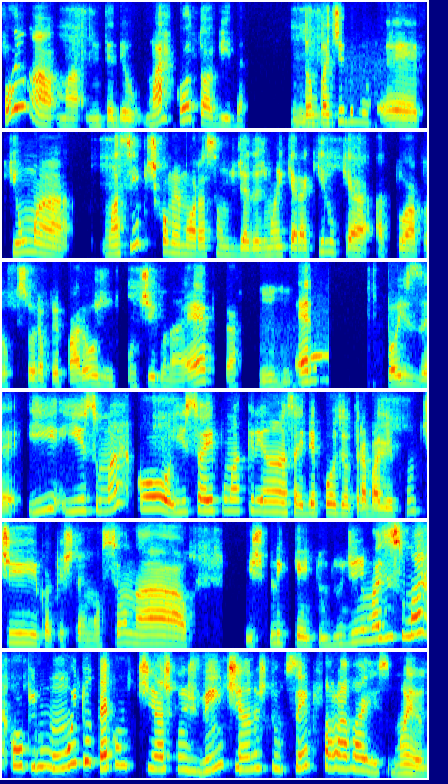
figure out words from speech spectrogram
foi uma, uma entendeu? Marcou tua vida. Então, uhum. para ti, é, que uma, uma simples comemoração do Dia das Mães, que era aquilo que a, a tua professora preparou junto contigo na época, uhum. era. Pois é, e, e, isso marcou, isso aí para uma criança. Aí depois eu trabalhei contigo, a questão emocional, expliquei tudo, mas isso marcou que muito, até quando tinha acho que uns 20 anos, tu sempre falava isso. Mãe,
